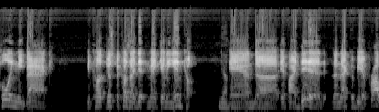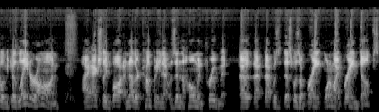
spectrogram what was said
pulling me back because just because I didn't make any income. Yeah. And uh, if I did, then that could be a problem because later on, I actually bought another company that was in the home improvement. That, that, that was this was a brain one of my brain dumps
